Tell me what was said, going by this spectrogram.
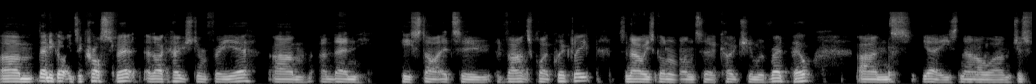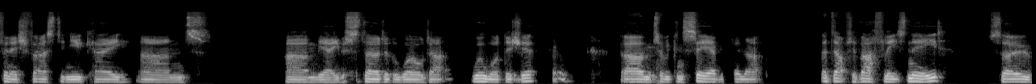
Um, then he got into CrossFit, and I coached him for a year, um, and then he started to advance quite quickly. So now he's gone on to coaching with Red Pill, and yeah, he's now um, just finished first in UK, and um, yeah, he was third at the world at World this year. Um, so we can see everything that adaptive athletes need. So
